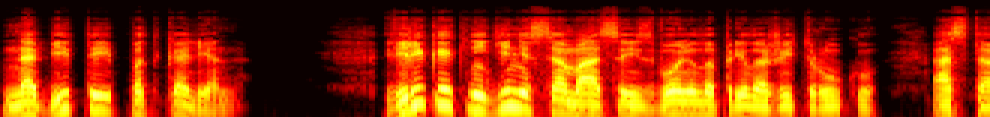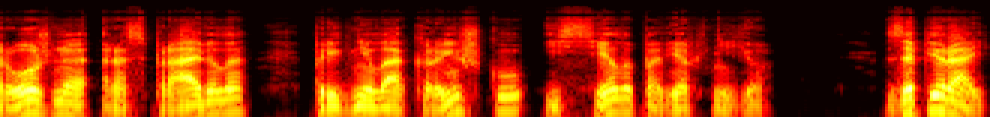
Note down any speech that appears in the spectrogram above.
набитый под колено. Великая княгиня сама соизволила приложить руку, осторожно расправила, пригнила крышку и села поверх нее. «Запирай!»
